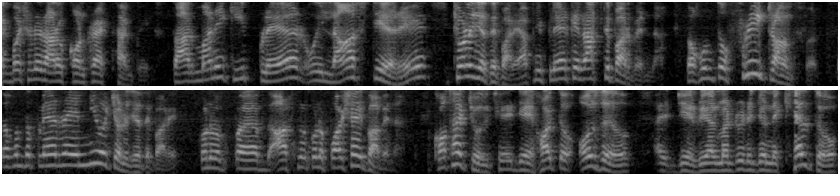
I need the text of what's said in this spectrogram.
এক বছরের আরও কন্ট্রাক্ট থাকবে। তার মানে কি প্লেয়ার ওই লাস্ট ইয়ারে চলে যেতে পারে। আপনি প্লেয়ারকে রাখতে পারবেন না। তখন তো ফ্রি ট্রান্সফার তখন তো প্লেয়াররা এমনিও চলে যেতে পারে। কোনো আর্সেনাল কোনো পয়সাই পাবে না। কথা চলছে যে হয়তো ওজেল যে রিয়াল মাদ্রিদের জন্য খেলতো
